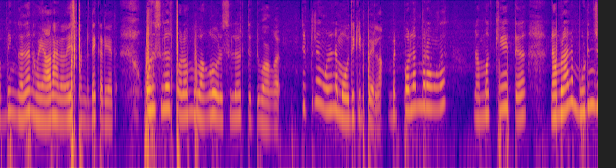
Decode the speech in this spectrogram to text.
அப்படிங்கிறத நம்ம யாரும் அனலைஸ் பண்ணுறதே கிடையாது. ஒரு சிலர் புலம்புவாங்க ஒரு சிலர் திட்டுவாங்க. திட்டுறவங்கள நம்ம ஒதுக்கிட்டு போயிடலாம். பட் புலம்புறவங்க நம்ம கேட்டு நம்மளால் முடிஞ்ச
